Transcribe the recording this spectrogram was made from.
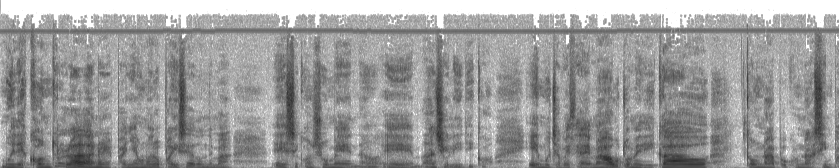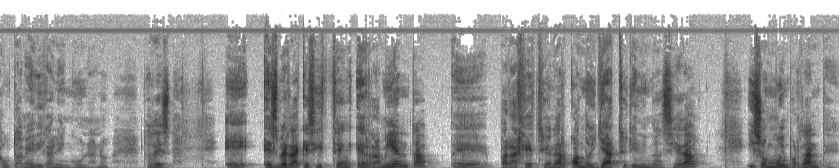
muy descontrolada. ¿no? España es uno de los países donde más eh, se consume ¿no? Eh, ansiolíticos. muchas veces además automedicados, con una, con una sin pauta médica ninguna. ¿no? Entonces, es verdad que existen herramientas para gestionar cuando ya estoy teniendo ansiedad y son muy importantes,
